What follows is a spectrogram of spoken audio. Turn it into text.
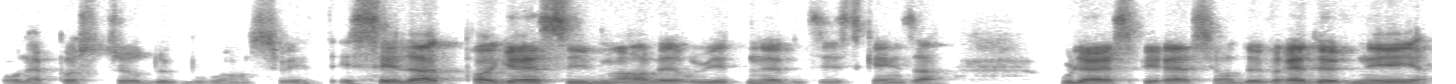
pour la posture debout ensuite. Et c'est là, progressivement, vers 8, 9, 10, 15 ans, où la respiration devrait devenir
